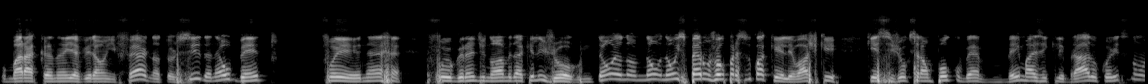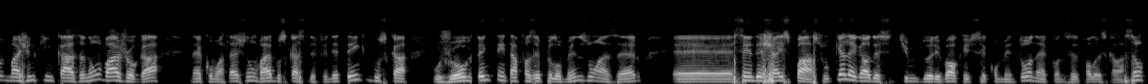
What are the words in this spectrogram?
o Maracanã ia virar um inferno a torcida, né? O Bento foi, né, foi o grande nome daquele jogo. Então eu não, não, não, espero um jogo parecido com aquele. Eu acho que, que esse jogo será um pouco bem, bem mais equilibrado. O Corinthians não imagino que em casa não vai jogar, né, como Atlético não vai buscar se defender, tem que buscar o jogo, tem que tentar fazer pelo menos um a 0 é, sem deixar espaço. O que é legal desse time do Dorival que você comentou, né, quando você falou a escalação,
